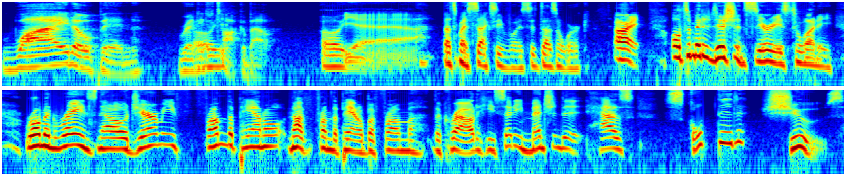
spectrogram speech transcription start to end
Wide open, ready oh, to yeah. talk about. Oh yeah. That's my sexy voice. It doesn't work. All right. Ultimate Edition Series 20. Roman Reigns. Now, Jeremy from the panel, not from the panel, but from the crowd, he said he mentioned it has sculpted shoes.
